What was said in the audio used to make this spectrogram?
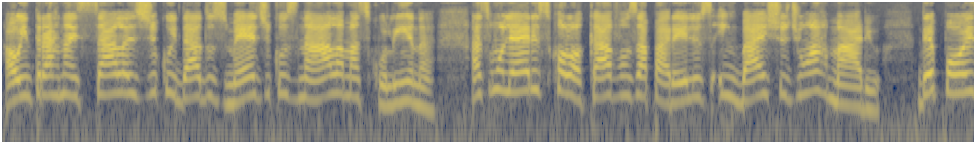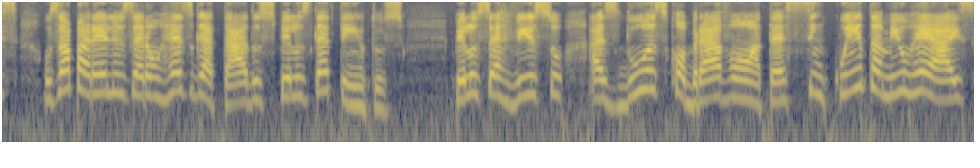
Ao entrar nas salas de cuidados médicos na ala masculina, as mulheres colocavam os aparelhos embaixo de um armário. Depois, os aparelhos eram resgatados pelos detentos. Pelo serviço, as duas cobravam até 50 mil reais,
